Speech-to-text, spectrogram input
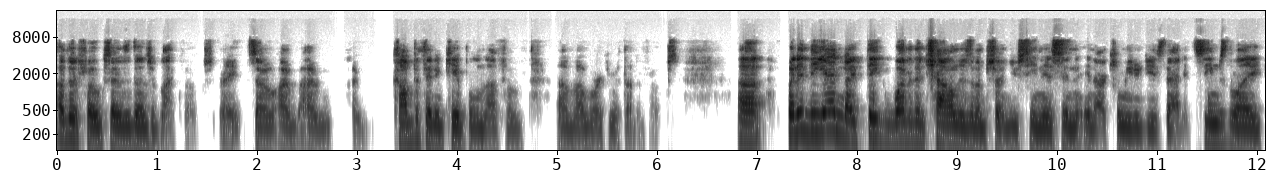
other folks as it does for black folks, right? So I'm, I'm, I'm competent and capable enough of, of uh, working with other folks. Uh, but in the end, I think one of the challenges, and I'm certain you've seen this in, in our community, is that it seems like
